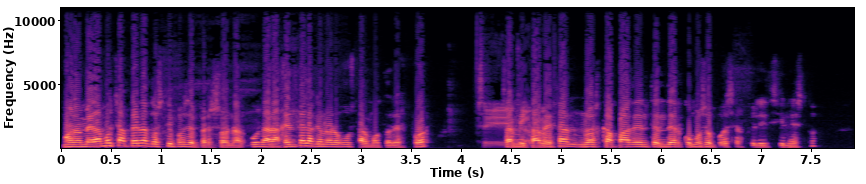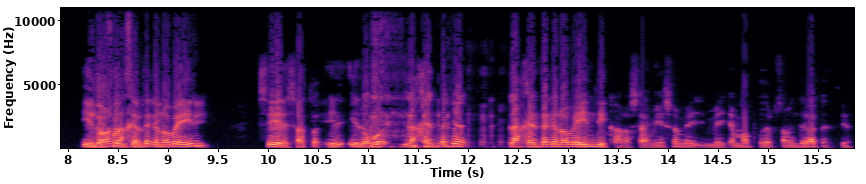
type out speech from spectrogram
bueno, me da mucha pena dos tipos de personas. Una, la gente a la que no le gusta el motor sport. sí, O sea, mi cabeza no es capaz de entender cómo se puede ser feliz sin esto. Y Y dos, la gente que no ve sí. Indy. Sí, exacto. Y, y luego la gente que la gente que no ve IndyCar. O sea, a mí eso me, me llama poderosamente la atención.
